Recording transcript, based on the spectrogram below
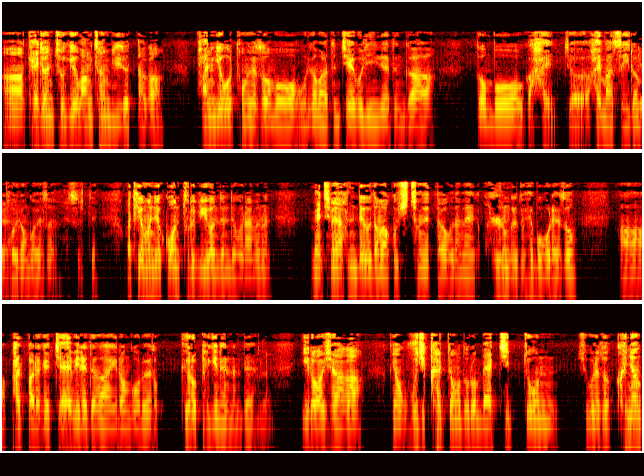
아, 개전 초기에 왕창 밀렸다가 반격을 통해서 뭐 우리가 말했던 Javelin이라든가 또뭐 그 하이 저 HIMARS 이런 예. 포 이런 거에서 했을 때 어떻게 보면 이제 권투를 비유했는데 그러면은 맨 처음에 한 대 얻어맞고 시청했다고 그다음에 얼른 그래도 회복을 해서 어 발빠르게 잽이라든가 이런 거로 해서 괴롭히긴 했는데 네. 이 러시아가 그냥 우직할 정도로 맷집 좋은 식으로 해서 그냥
